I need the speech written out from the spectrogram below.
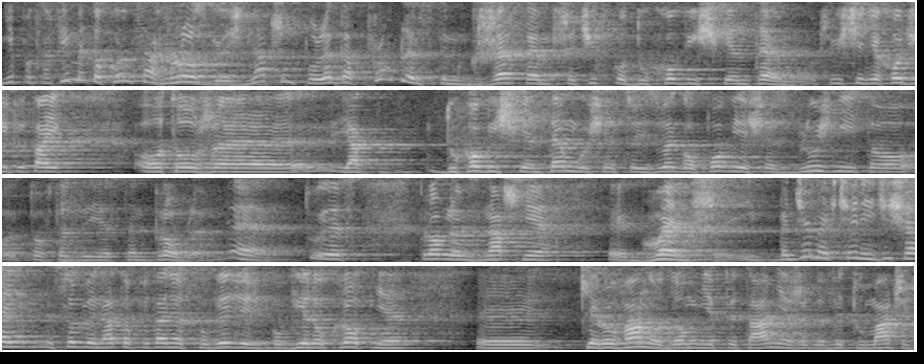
nie potrafimy do końca rozgryźć, na czym polega problem z tym grzechem przeciwko Duchowi Świętemu. Oczywiście nie chodzi tutaj o to, że jak Duchowi Świętemu się coś złego powie, się zbluźni, to, to wtedy jest ten problem. Nie, tu jest problem znacznie e, głębszy. I będziemy chcieli dzisiaj sobie na to pytanie odpowiedzieć, bo wielokrotnie e, kierowano do mnie pytanie, żeby wytłumaczyć,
